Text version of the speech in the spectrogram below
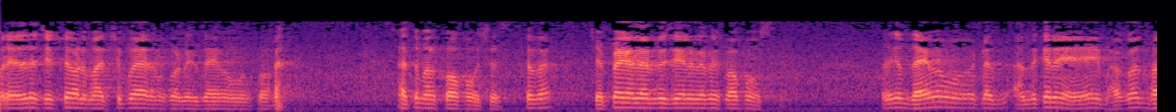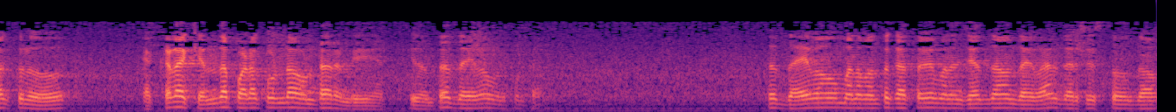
మనం ఏదైనా చెప్తే వాళ్ళు మర్చిపోయారనుకోండి దైవం అనుకో. అయితే మనకు కోపం వచ్చేస్తుంది కదా. చెప్పే కదా ఎందుకు చేయలేదని కోపం వస్తుంది. అందుకని దైవం ఇట్లా అందుకనే భగవద్భక్తులు ఎక్కడ కింద పడకుండా ఉంటారండి. ఇదంతా దైవం అనుకుంటారు. దైవం మన వంతు కర్తవ్యం మనం చేద్దాం దైవాన్ని దర్శిస్తూ ఉందాం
